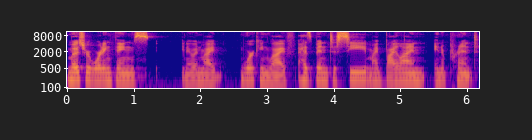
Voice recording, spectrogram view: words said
most rewarding things, you know, in my working life has been to see my byline in a print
